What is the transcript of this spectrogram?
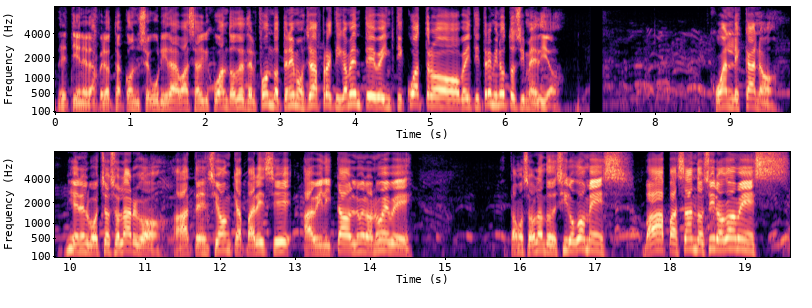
Detiene la pelota con seguridad. Va a salir jugando desde el fondo. Tenemos ya prácticamente 24, 23 minutos y medio. Juan Lescano. Viene el bochazo largo. Atención que aparece habilitado el número 9. Estamos hablando de Ciro Gómez. Va pasando Ciro Gómez.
